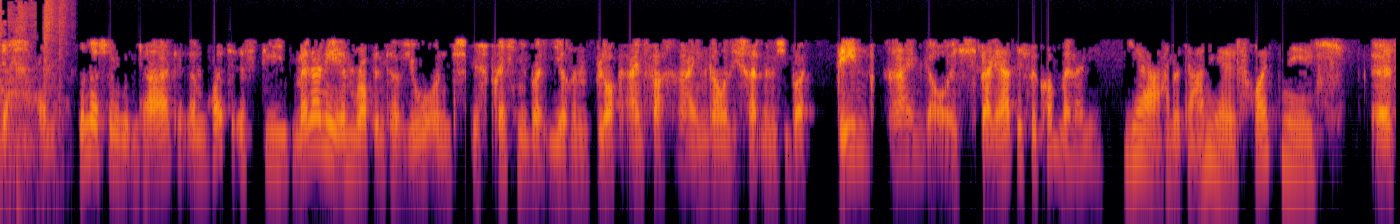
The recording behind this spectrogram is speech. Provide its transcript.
Ja, einen wunderschönen guten Tag. Ähm, heute ist die Melanie im Rob-Interview und wir sprechen über ihren Blog Einfach Rheingau. Sie schreibt nämlich über den Rheingau. Ich sage herzlich willkommen, Melanie. Ja, hallo Daniel, freut mich. Es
